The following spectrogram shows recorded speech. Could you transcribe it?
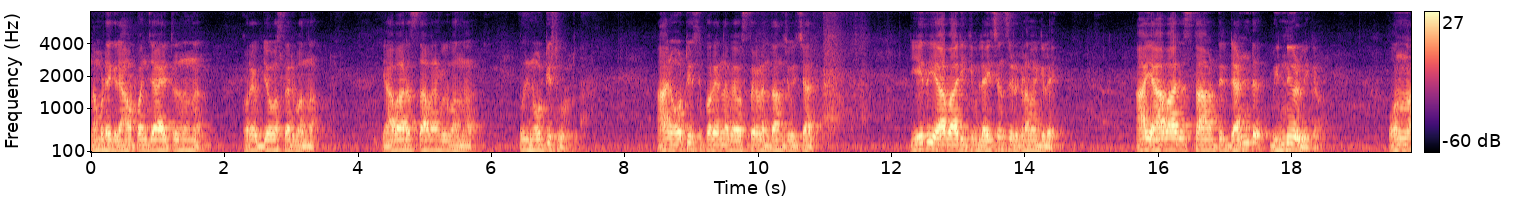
നമ്മുടെ ഗ്രാമപഞ്ചായത്തിൽ നിന്ന് കുറേ ഉദ്യോഗസ്ഥർ വന്ന് വ്യാപാര സ്ഥാപനങ്ങളിൽ വന്ന് ഒരു നോട്ടീസ് കൊടുത്തു. ആ നോട്ടീസിൽ പറയുന്ന വ്യവസ്ഥകൾ എന്താണെന്ന് ചോദിച്ചാൽ ഏത് വ്യാപാരിക്കും ലൈസൻസ് എടുക്കണമെങ്കിൽ ആ വ്യാപാര സ്ഥാപനത്തിൽ രണ്ട് ബിന്നുകൾ വയ്ക്കണം. ഒന്ന്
